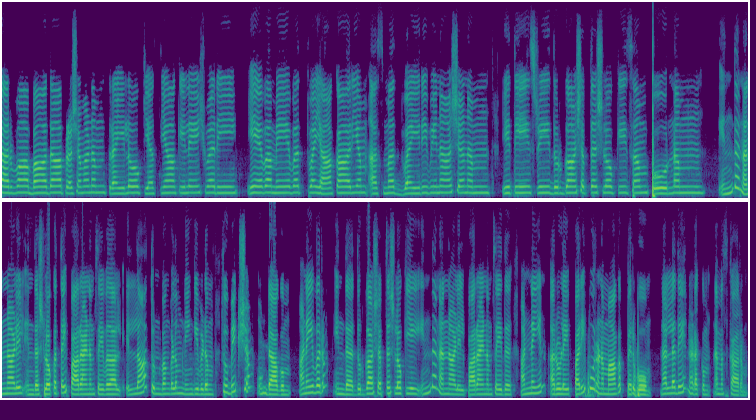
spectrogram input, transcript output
सर्वबाधाप्रशमनं त्रैलोक्यस्याखिलेश्वरी एवमेव त्वया कार्यम् अस्मद्वैरिविनाशनम् इति ஸ்ரீதுர்காசப்தஸ்லோகி சம்பூர்ணம் இந்த நன்னாளில் இந்த ஸ்லோகத்தை பாராயணம் செய்வதால் எல்லா துன்பங்களும் நீங்கிவிடும் சுபிக்ஷம் உண்டாகும் அனைவரும் இந்த துர்கா சப்த ஸ்லோகியை இந்த நன்னாளில் பாராயணம் செய்து அன்னையின் அருளை பரிபூரணமாக பெறுவோம் நல்லதே நடக்கும் நமஸ்காரம்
